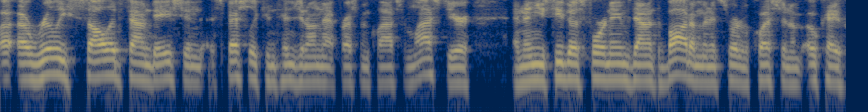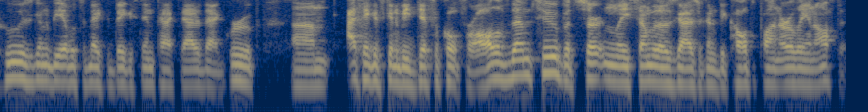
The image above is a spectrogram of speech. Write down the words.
a, a, really solid foundation, especially contingent on that freshman class from last year. And then you see those four names down at the bottom, and it's sort of a question of okay, who is going to be able to make the biggest impact out of that group? Um, I think it's going to be difficult for all of them to, but certainly some of those guys are going to be called upon early and often.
